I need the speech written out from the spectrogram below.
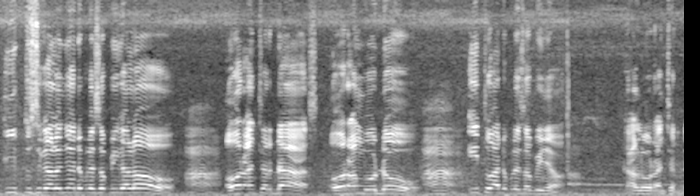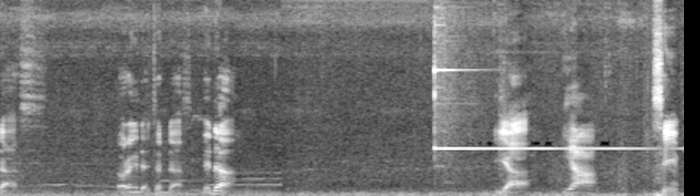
Itu segalanya ada filosofi kalau Ah, orang cerdas, orang bodoh, ah. itu ada filosofinya. Kalau orang cerdas, orang yang tidak cerdas, beda. Iya, Ya, sip,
